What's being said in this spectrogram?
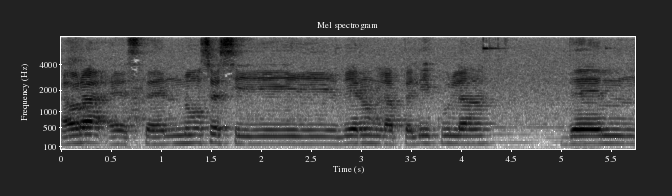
Ahora, este, no sé si vieron la película de mm,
